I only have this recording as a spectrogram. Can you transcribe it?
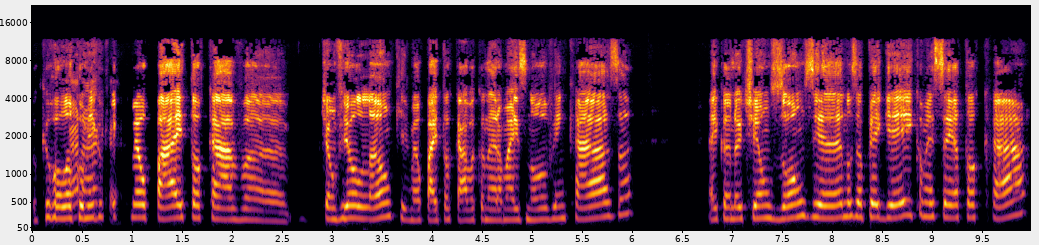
O que rolou Caraca. comigo foi que meu pai tocava. Tinha um violão que meu pai tocava quando era mais novo em casa. Aí, quando eu tinha uns 11 anos, eu peguei e comecei a tocar.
